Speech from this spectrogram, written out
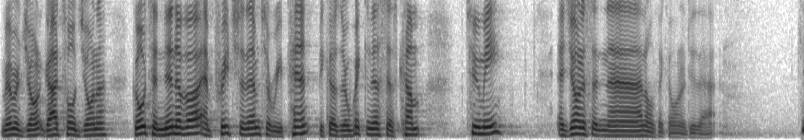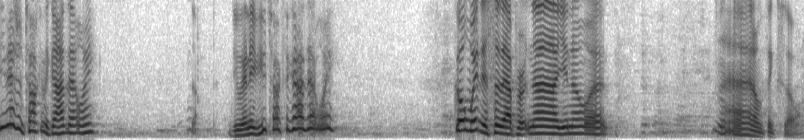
remember, Jonah, God told Jonah, go to Nineveh and preach to them to repent because their wickedness has come to me. And Jonah said, Nah, I don't think I want to do that. Can you imagine talking to God that way? Do any of you talk to God that way? Go witness to that person. Nah, you know what? Nah, I don't think so.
